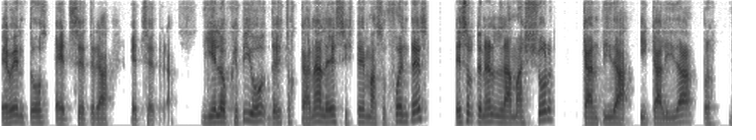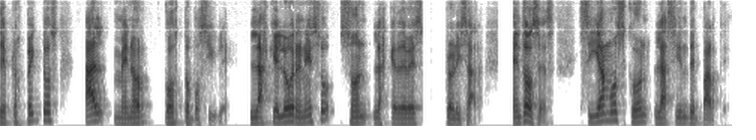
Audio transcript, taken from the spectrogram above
eventos, etcétera, etcétera. Y el objetivo de estos canales, sistemas o fuentes es obtener la mayor cantidad y calidad de prospectos al menor costo posible. Las que logren eso son las que debes priorizar. Entonces, sigamos con la siguiente parte.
